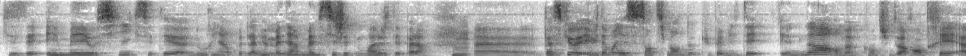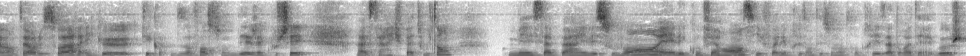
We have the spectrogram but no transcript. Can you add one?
qu'ils étaient aimés aussi, qu'ils s'étaient nourris un peu de la même manière, même si moi j'étais pas là. Mm. Euh, parce que évidemment, il y a ce sentiment de culpabilité énorme quand tu dois rentrer à 20h le soir et que tes enfants sont déjà couchés. Euh, ça arrive pas tout le temps, mais ça peut arriver souvent. Et les conférences, il faut aller présenter son entreprise à droite et à gauche.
